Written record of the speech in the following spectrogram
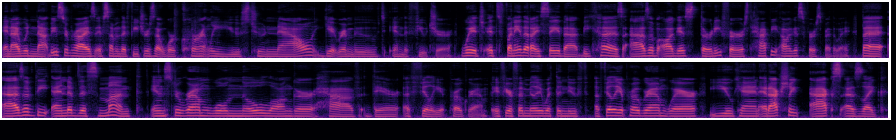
and I would not be surprised if some of the features that we're currently used to now get removed in the future. Which it's funny that I say that because as of August 31st, happy August 1st, by the way, but as of the end of this month, Instagram will no longer have their affiliate program. If you're familiar with the new affiliate program where you can, it actually acts as like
